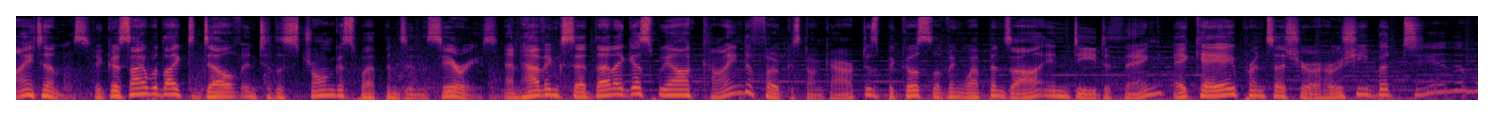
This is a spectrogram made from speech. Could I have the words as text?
items, because I would like to delve into the strongest weapons in the series. And having said that, I guess we are kind of focused on characters because living weapons are indeed a thing, aka Princess Shirahoshi, but yeah, we'll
